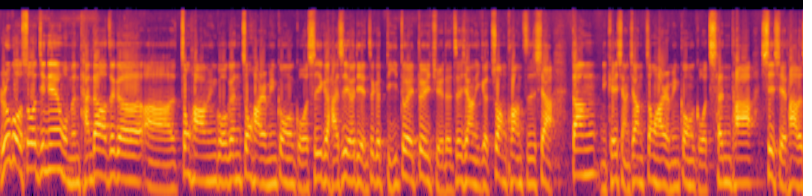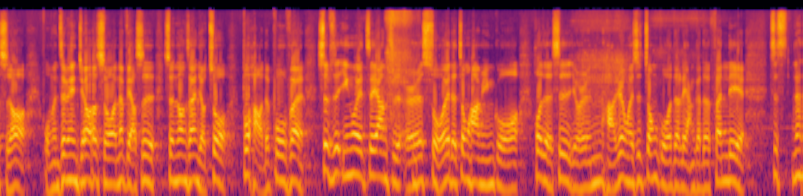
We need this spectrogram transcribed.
如果说今天我们谈到这个啊，中华民国跟中华人民共和国是一个还是有点这个敌对对决的这样一个状况之下，当你可以想象中华人民共和国称他谢谢他的时候，我们这边就要说，那表示孙中山有做不好的部分，是不是因为这样子而所谓的中华民国，或者是有人哈认为是中国的两个的分裂，这是那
